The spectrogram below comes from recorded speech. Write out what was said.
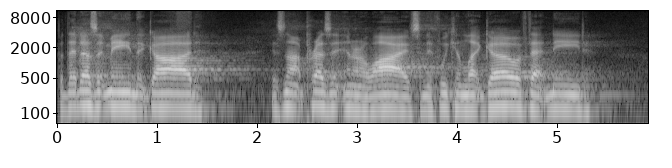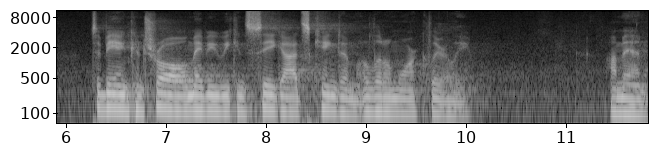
But that doesn't mean that God is not present in our lives. And if we can let go of that need to be in control, maybe we can see God's kingdom a little more clearly. Amen.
